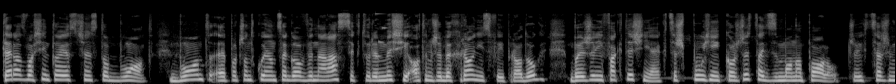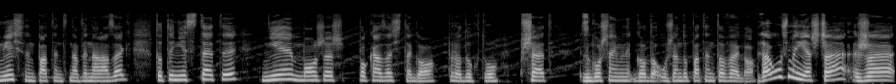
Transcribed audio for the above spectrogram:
Teraz właśnie to jest często błąd. Błąd e, początkującego wynalazcy, który myśli o tym, żeby chronić swój produkt, bo jeżeli faktycznie chcesz później korzystać z monopolu, czyli chcesz mieć ten patent na wynalazek, to ty niestety nie możesz pokazać tego produktu przed zgłoszeniem go do urzędu patentowego. Załóżmy jeszcze, że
